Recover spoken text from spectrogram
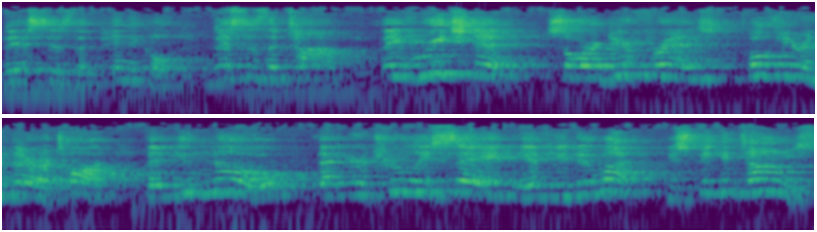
This is the pinnacle. This is the top. They've reached it. So, our dear friends, both here and there, are taught that you know that you're truly saved if you do what? You speak in tongues.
